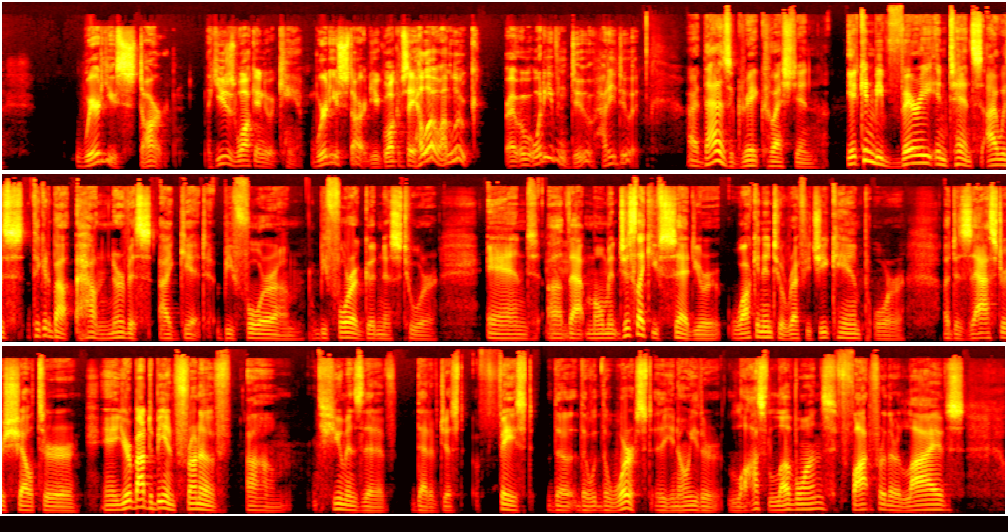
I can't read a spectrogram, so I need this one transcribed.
where do you start? Like you just walk into a camp. Where do you start? Do you walk up and say, "Hello, I'm Luc"? Right? What do you even do? How do you do it? All right, that is a great question. It can be very intense. I was thinking about how nervous I get before um, before a goodness tour, and uh, mm-hmm. that moment just like you said you're walking into a refugee camp or a disaster shelter and you're about to be in front of um, humans that have that have just faced the the the worst uh, you know either lost loved ones fought for their lives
